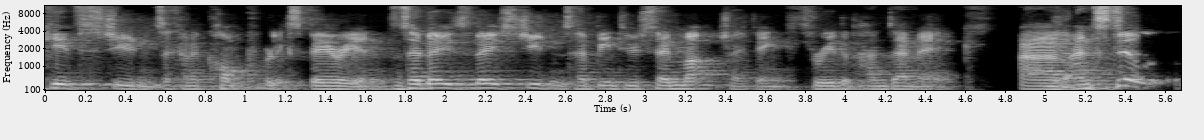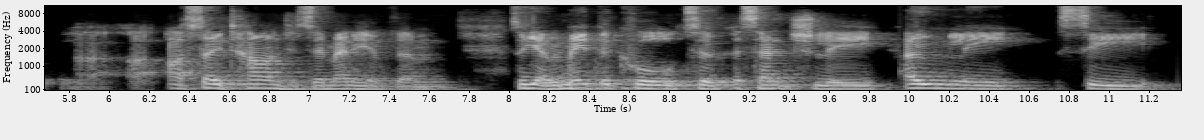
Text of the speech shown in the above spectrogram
give students a kind of comparable experience. And so those those students have been through so much, I think, through the pandemic, um, yeah. and still uh, are so talented. So many of them. So yeah, we made the call to essentially only see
